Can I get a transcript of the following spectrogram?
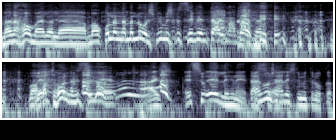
ما نحومه لا لا. ما نقول لنا من الأول شفي مش في السي في نتاعك محطوط ما حطه لنا في في عايش. السؤال اللي هنا تعرفوش. علاش المترو قف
